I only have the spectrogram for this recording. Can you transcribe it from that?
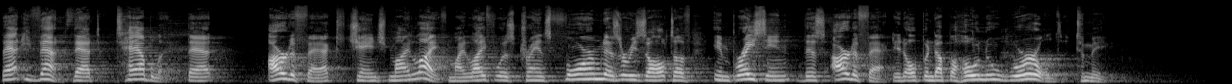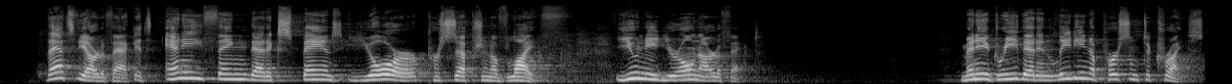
That event, that tablet, that artifact changed my life. My life was transformed as a result of embracing this artifact. It opened up a whole new world to me. That's the artifact. It's anything that expands your perception of life. You need your own artifact. Many agree that in leading a person to Christ,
